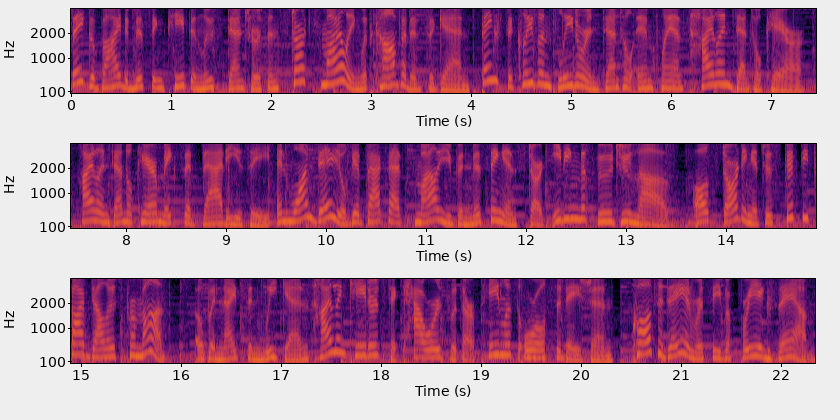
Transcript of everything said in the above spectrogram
Say goodbye to missing teeth and loose dentures and start smiling with confidence again. Thanks to Cleveland's leader in dental implants, Hylan Dental Care. Hylan Dental Care makes it that easy. In one day, you'll get back that smile you've been missing and start eating the food you love. All starting at just $55 per month. Open nights and weekends, Hylan caters to cowards with our painless oral sedation. Call today and receive a free exam.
